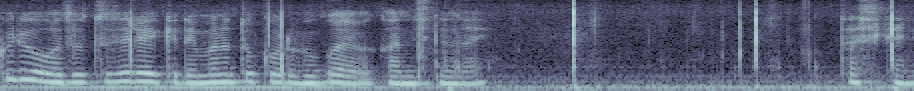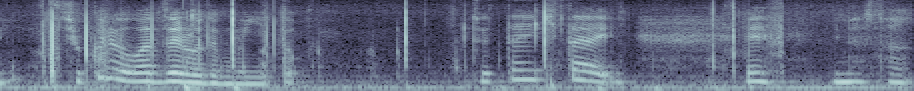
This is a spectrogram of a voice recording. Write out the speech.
食料はずっとゼロやけど今のところ不具合は感じてない。確かに。食料はゼロでもいいと。絶対行きたい。え皆さん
